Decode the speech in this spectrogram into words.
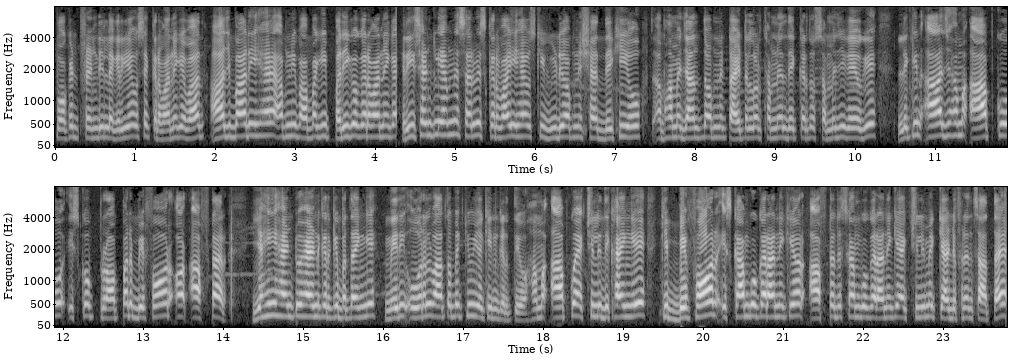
पॉकेट फ्रेंडली लग रही है, उसे करवाने के बाद आज बारी है अपनी पापा की परी को करवाने का। रिसेंटली हमने सर्विस करवाई है, उसकी वीडियो आपने शायद देखी हो। अब हमें जानते हो, अपने टाइटल और थंबनेल देखकर तो समझ ही गए होगे। लेकिन आज हम आपको इसको प्रॉपर बिफोर और आफ्टर यही हैंड टू हैंड करके बताएँगे, मेरी ओरल बातों पे क्यों यकीन करते हो? हम आपको एक्चुअली दिखाएँगे कि बिफोर इस काम को कराने के और आफ्टर इस काम को कराने के एक्चुअली में क्या डिफरेंस आता है।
